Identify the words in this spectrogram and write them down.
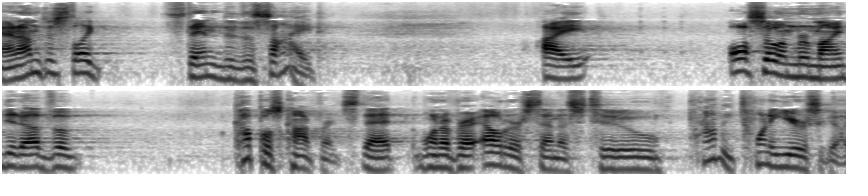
and I'm just like standing to the side. I also am reminded of a couples conference that one of our elders sent us to probably 20 years ago.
